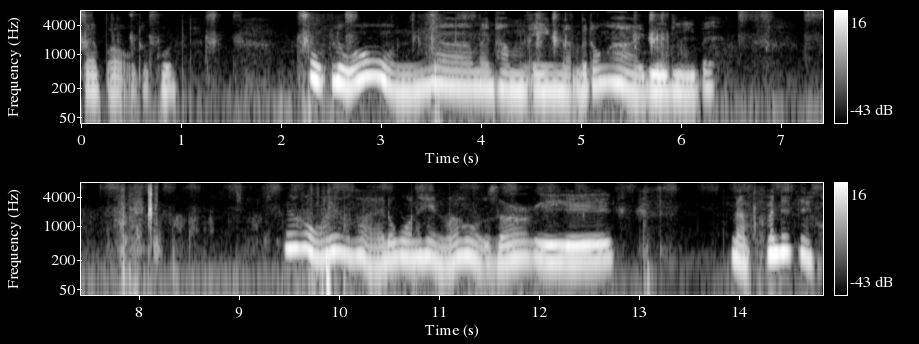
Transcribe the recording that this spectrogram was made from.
ไปเปล่าทุกคนผมหรือว่าผมจะมาทำเองแบบไม่ต้องถ่ายดูดีไปนี่ผมก็อยากถ่ายทุกคนเห็นว่าผมสร้างเองแบบไม่ได้ใส่ข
